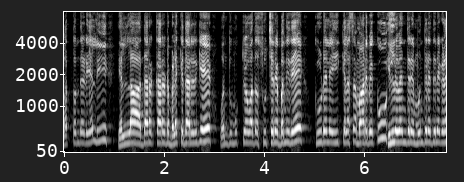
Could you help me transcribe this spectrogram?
ಮತ್ತೊಂದೆಡೆಯಲ್ಲಿ ಎಲ್ಲ ಆಧಾರ್ ಕಾರ್ಡ್ ಬಳಕೆದಾರರಿಗೆ ಒಂದು ಮುಖ್ಯವಾದ ಸೂಚನೆ ಬಂದಿದೆ. ಕೂಡಲೇ ಈ ಕೆಲಸ ಮಾಡಬೇಕು. ಇಲ್ಲವೆಂದರೆ ಮುಂದಿನ ದಿನಗಳಲ್ಲಿ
